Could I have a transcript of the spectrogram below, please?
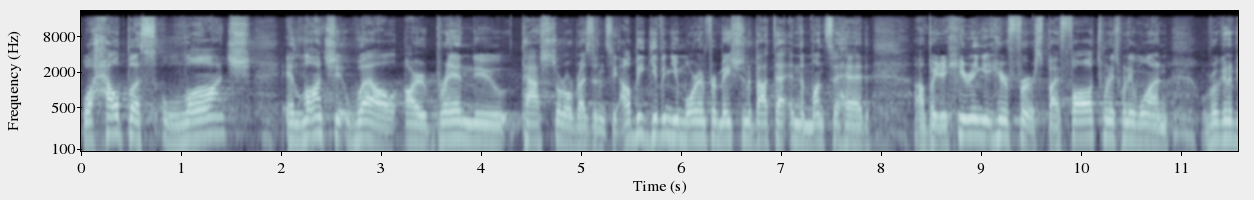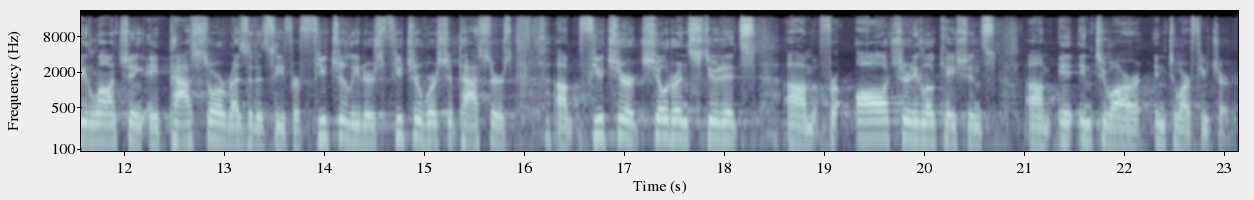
will help us launch and launch it well our brand new pastoral residency. I'll be giving you more information about that in the months ahead, uh, but you're hearing it here first. By fall 2021, we're going to be launching a pastoral residency for future leaders, future worship pastors, um, future children, students, um, for all Trinity locations um, in, into, our, into our future.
